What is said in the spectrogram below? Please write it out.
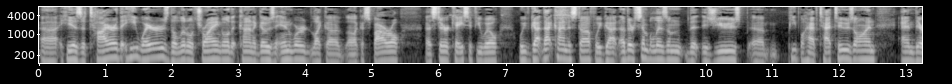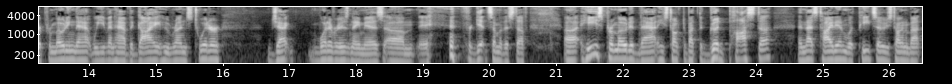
Uh, his attire that he wears, the little triangle that kind of goes inward like a like a spiral a staircase, if you will. We've got that kind of stuff. We've got other symbolism that is used. Um, people have tattoos on, and they're promoting that. We even have the guy who runs Twitter, Jack, whatever his name is. Um, forget some of this stuff. Uh, he's promoted that. He's talked about the good pasta, and that's tied in with pizza. He's talking about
